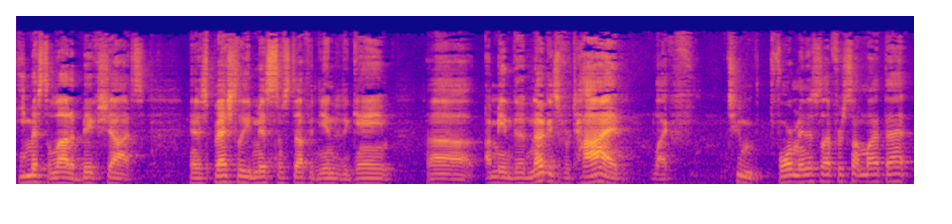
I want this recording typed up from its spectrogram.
he missed a lot of big shots, and especially missed some stuff at the end of the game. Uh, I mean, the Nuggets were tied like two, four minutes left or something like that.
